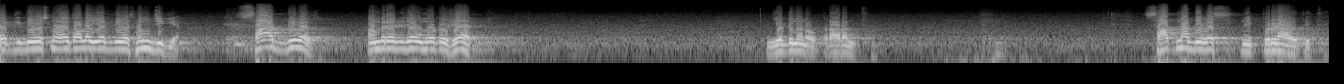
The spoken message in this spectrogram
એક દિવસનો હોય તો એક દિવસ સમજી ગયા. સાત દિવસ અમરેલી જેવું મોટું શહેર. યજ્ઞનો પ્રારંભ થયો. સાતમા દિવસની પૂર્ણાવતી થઈ.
